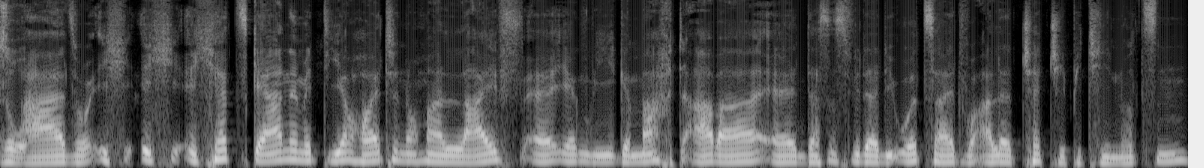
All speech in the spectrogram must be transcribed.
So. Also ich, ich, ich hätte es gerne mit dir heute nochmal live äh, irgendwie gemacht, aber äh, das ist wieder die Uhrzeit, wo alle ChatGPT nutzen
